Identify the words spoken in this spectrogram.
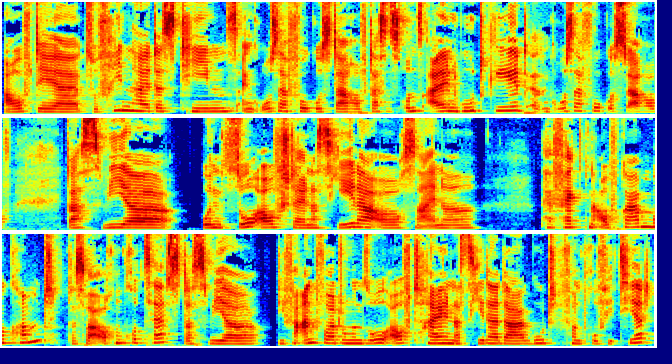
auf der Zufriedenheit des Teams, ein großer Fokus darauf, dass es uns allen gut geht, ein großer Fokus darauf, dass wir uns so aufstellen, dass jeder auch seine perfekten Aufgaben bekommt. Das war auch ein Prozess, dass wir die Verantwortungen so aufteilen, dass jeder da gut von profitiert.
